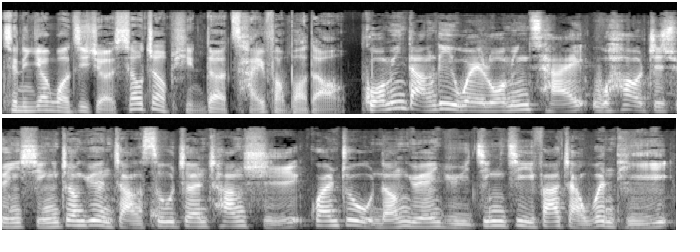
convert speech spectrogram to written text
请听央广记者肖兆平的采访报道。国民党立委罗明才五号质询行政院长苏贞昌时，关注能源与经济发展问题。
